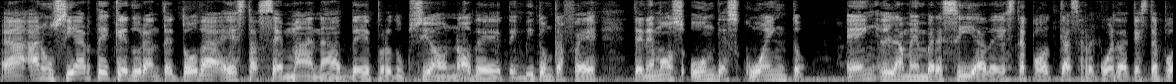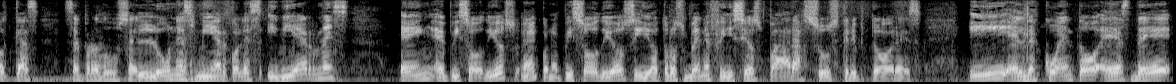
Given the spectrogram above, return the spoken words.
Anunciarte que durante toda esta semana de producción, ¿no? De Te invito a un café, tenemos un descuento en la membresía de este podcast. Recuerda que este podcast se produce lunes, miércoles y viernes en episodios, ¿eh? con episodios y otros beneficios para suscriptores. Y el descuento es de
